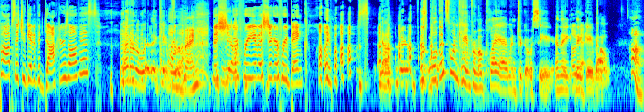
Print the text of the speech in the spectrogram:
lollipops that you get at the doctor's office? I don't know where they came from. the bank. the sugar free, the sugar free bank lollipops. yeah, this, well, this one came from a play I went to go see, and they Okay. they gave out. Huh.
